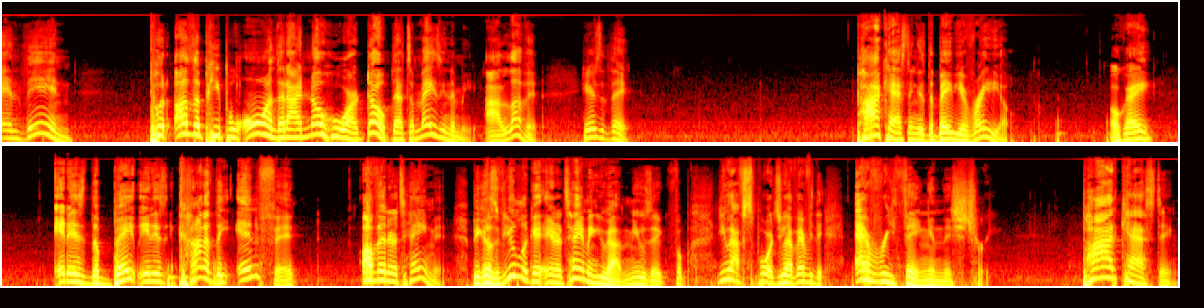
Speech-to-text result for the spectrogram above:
and then put other people on that I know who are dope. That's amazing to me. I love it. Here's the thing. Podcasting is the baby of radio. Okay? it is the baby. It is kind of the infant of entertainment because if you look at entertainment, you got music, you have sports, you have everything, everything in this tree. Podcasting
